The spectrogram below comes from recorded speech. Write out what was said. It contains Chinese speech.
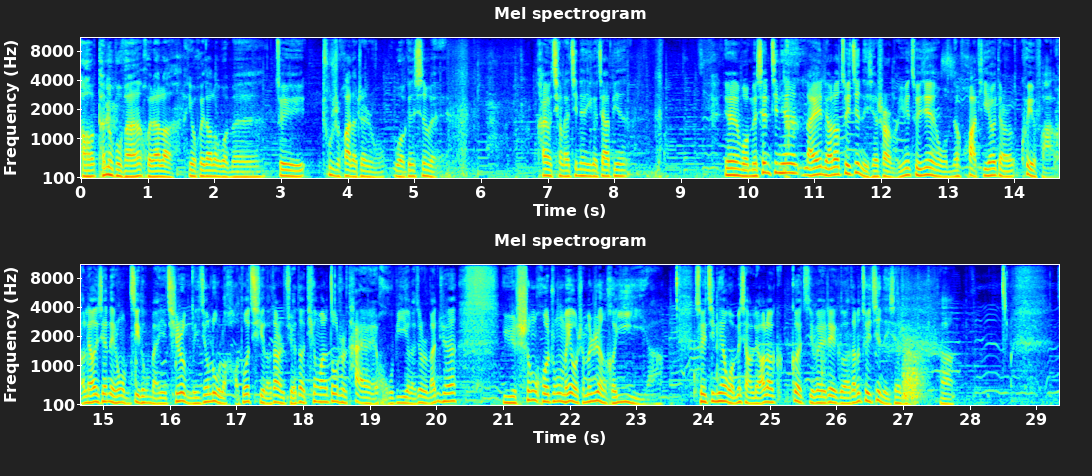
好，谈吐不凡回来了，又回到了我们最初始化的阵容，我跟新伟，还有请来今天一个嘉宾。嗯，我们先今天来聊聊最近的一些事儿吧，因为最近我们的话题有点匮乏了，聊一些内容我们自己都不满意。其实我们已经录了好多期了，但是觉得听完了都是太胡逼了，就是完全与生活中没有什么任何意义啊。所以今天我们想聊聊各几位这个咱们最近的一些事儿啊。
